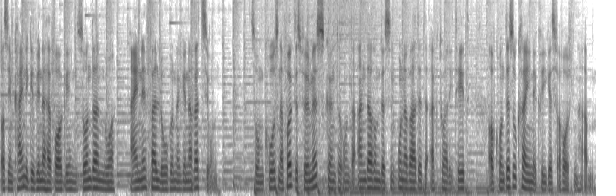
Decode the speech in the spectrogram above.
aus dem keine Gewinner hervorgehen, sondern nur eine verlorene Generation. Zum großen Erfolg des Filmes könnte unter anderem dessen unerwartete Aktualität aufgrund des Ukraine-Krieges verholfen haben.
